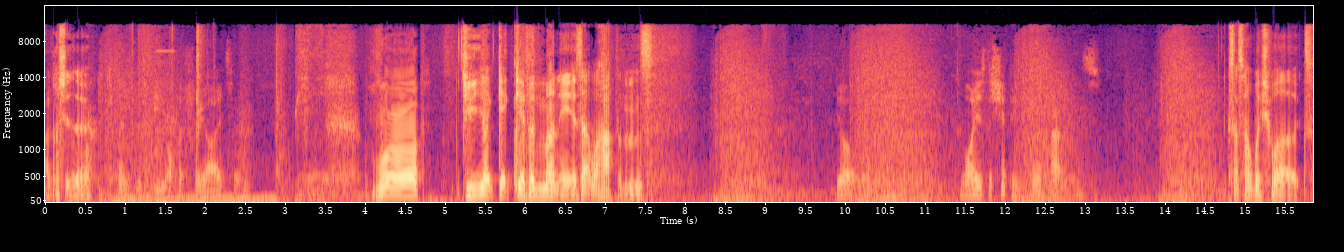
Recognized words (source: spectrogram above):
I, I should do. 20 off a free item. Whoa. Do you like get given money? Is that what happens? Yo. Why is the shipping four pounds? Because that's how Wish works.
